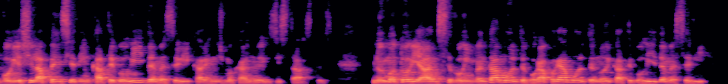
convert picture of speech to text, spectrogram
vor ieși la pensie din categorii de meserii care nici măcar nu există astăzi. În următorii ani se vor inventa multe, vor apărea multe noi categorii de meserii.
